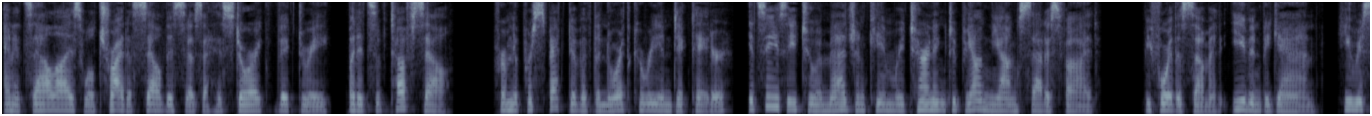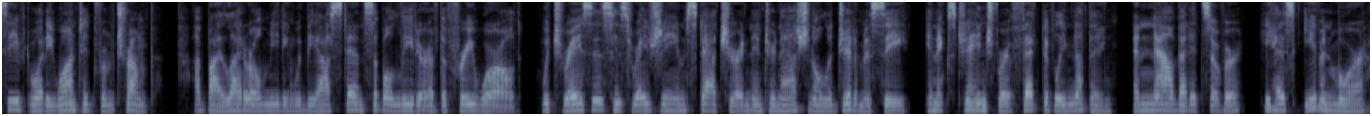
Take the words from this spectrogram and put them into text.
and its allies will try to sell this as a historic victory, but it's a tough sell. From the perspective of the North Korean dictator, it's easy to imagine Kim returning to Pyongyang satisfied. Before the summit even began, he received what he wanted from Trump a bilateral meeting with the ostensible leader of the free world, which raises his regime's stature and international legitimacy in exchange for effectively nothing. And now that it's over, he has even more,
